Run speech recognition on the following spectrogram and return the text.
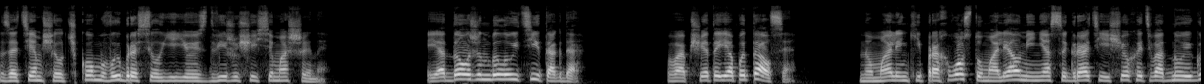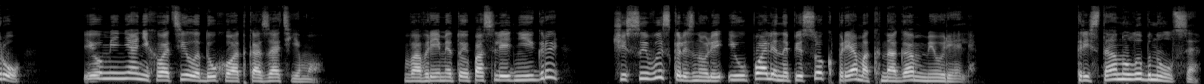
затем щелчком выбросил ее из движущейся машины. Я должен был уйти тогда. Вообще-то я пытался но маленький прохвост умолял меня сыграть еще хоть в одну игру, и у меня не хватило духу отказать ему. Во время той последней игры часы выскользнули и упали на песок прямо к ногам Мюрель. Тристан улыбнулся.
